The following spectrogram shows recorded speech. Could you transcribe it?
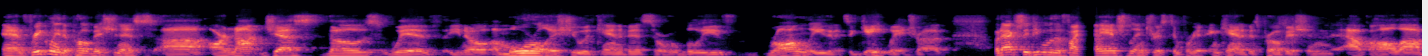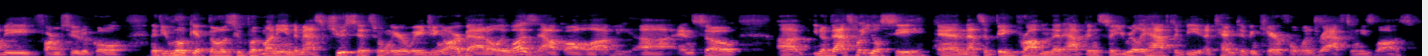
And frequently, the prohibitionists uh, are not just those with, you know, a moral issue with cannabis or who believe wrongly that it's a gateway drug, but actually people with a financial interest in, in cannabis prohibition, alcohol lobby, pharmaceutical. And if you look at those who put money into Massachusetts when we were waging our battle, it was alcohol lobby. Uh, and so, uh, you know, that's what you'll see. And that's a big problem that happens. So you really have to be attentive and careful when drafting these laws.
